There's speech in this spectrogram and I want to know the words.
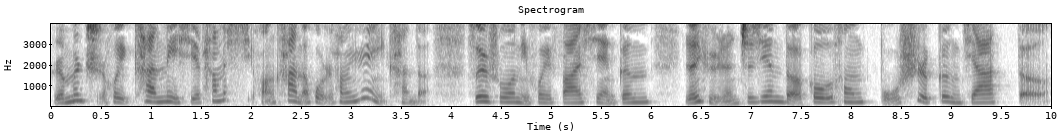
人们只会看那些他们喜欢看的，或者他们愿意看的，所以说你会发现跟人与人之间的沟通不是更加的，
